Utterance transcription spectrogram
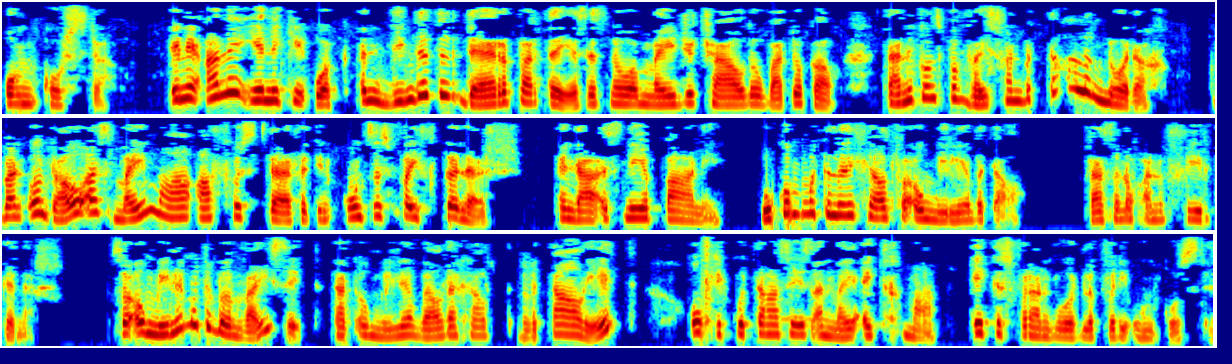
onkoste. En die ander enetjie ook, indien dit 'n derde party is, dis nou 'n major child of wat ook al, dan het ons bewys van betaling nodig. Want onthou as my ma afgesterf het en ons is 5 kinders en daar is nie 'n pa nie, hoekom moet hulle die geld vir Oumelia betaal? Daar's er nog ander 4 kinders. So Oumelia moet bewys het dat Oumelia wel daai geld betaal het of die kwotasie is aan my uitgemaak. Ek is verantwoordelik vir die onkoste.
